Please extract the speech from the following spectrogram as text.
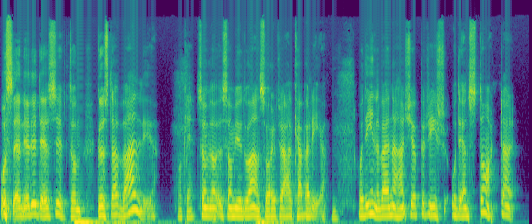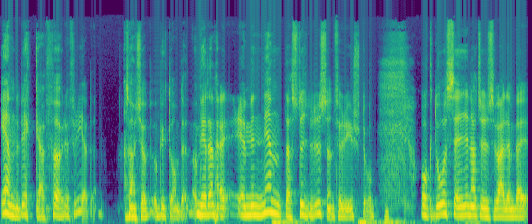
Och sen är det dessutom Gustav Walli. Okay. Som, som ju då ansvarig för all kabaré. Mm. Och det innebär när han köper Riche och den startar en vecka före freden. Så han köpt och byggt om den. Med den här eminenta styrelsen för Riche då. Och då säger naturligtvis Wallenberg,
